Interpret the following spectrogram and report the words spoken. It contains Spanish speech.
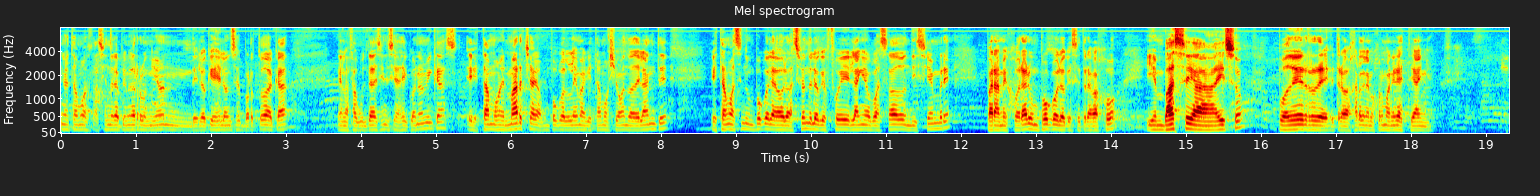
Estamos haciendo la primera reunión de lo que es el 11 por todo acá en la Facultad de Ciencias Económicas. Estamos en marcha, un poco el lema que estamos llevando adelante. Estamos haciendo un poco la evaluación de lo que fue el año pasado en diciembre para mejorar un poco lo que se trabajó y en base a eso poder eh, trabajar de la mejor manera este año.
